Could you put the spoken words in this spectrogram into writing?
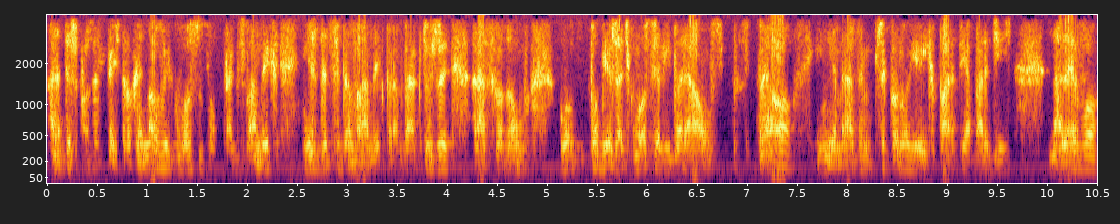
ale też pozyskać trochę nowych głosów od tak zwanych niezdecydowanych, prawda, którzy raz chodzą pobierzać głosy liberałów z PO, innym razem przekonuje ich partia bardziej na lewo.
